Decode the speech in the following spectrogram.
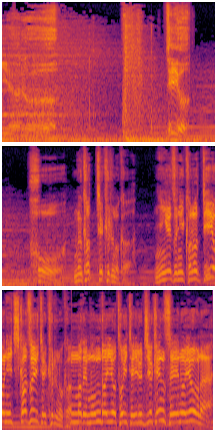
やろうディオほう向かってくるのか。逃げずにこのディオに近づいてくるのか。まで問題を解いている受験生のような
